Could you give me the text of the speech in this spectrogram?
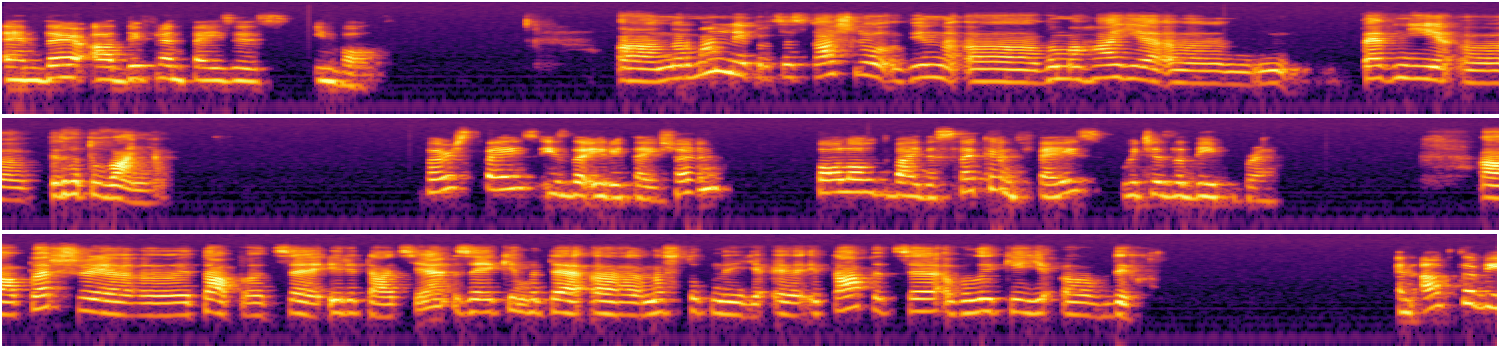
and there are different phases involved. Нормальний процес кашлю він вимагає певні е, підготування. First phase is the irritation, followed by the second phase, which is the deep breath. А перший е, етап це іритація, за яким йде е, наступний е, етап це великий е, вдих. And after we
